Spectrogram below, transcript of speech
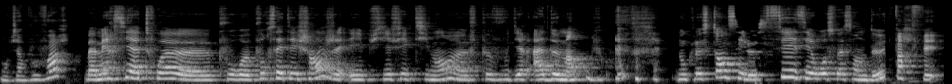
on vient vous voir. Bah merci à toi euh, pour pour cet échange. Et puis effectivement, euh, je peux vous dire à demain du coup. Donc le stand c'est le C062. Parfait.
